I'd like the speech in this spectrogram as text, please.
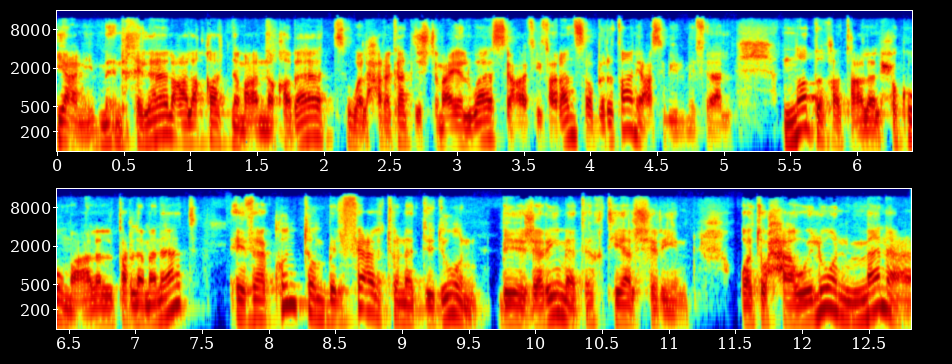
يعني من خلال علاقاتنا مع النقابات والحركات الاجتماعية الواسعة في فرنسا وبريطانيا على سبيل المثال نضغط على الحكومة على البرلمانات إذا كنتم بالفعل تنددون بجريمة اغتيال شيرين وتحاولون منع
